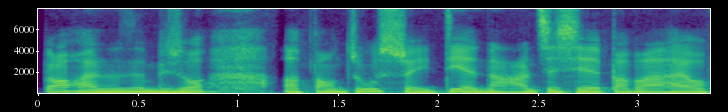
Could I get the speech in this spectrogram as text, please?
包含的是比如说呃房租、水电啊这些，爸爸还有。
